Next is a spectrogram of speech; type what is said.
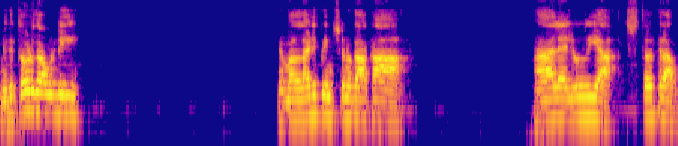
మీకు తోడుగా ఉండి మిమ్మల్ని నడిపించునుగాక. హాలూయ స్తోత్రం.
